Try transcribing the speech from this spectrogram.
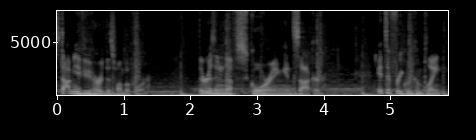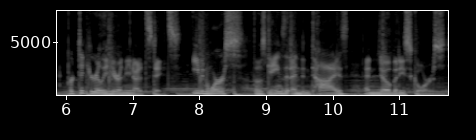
Stop me if you've heard this one before. There isn't enough scoring in soccer. It's a frequent complaint, particularly here in the United States. Even worse, those games that end in ties and nobody scores.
